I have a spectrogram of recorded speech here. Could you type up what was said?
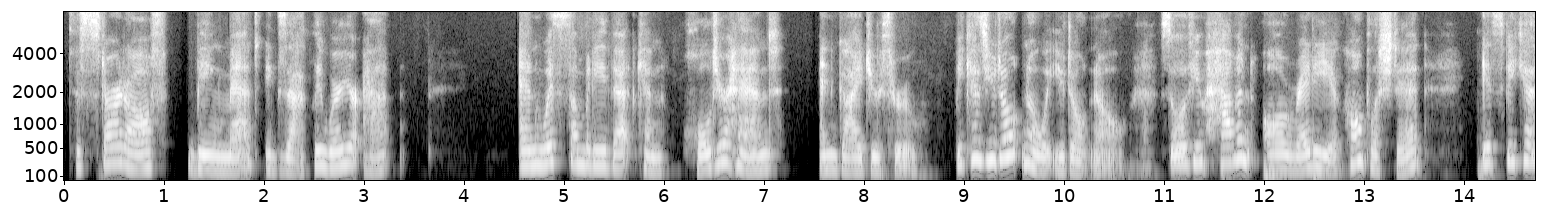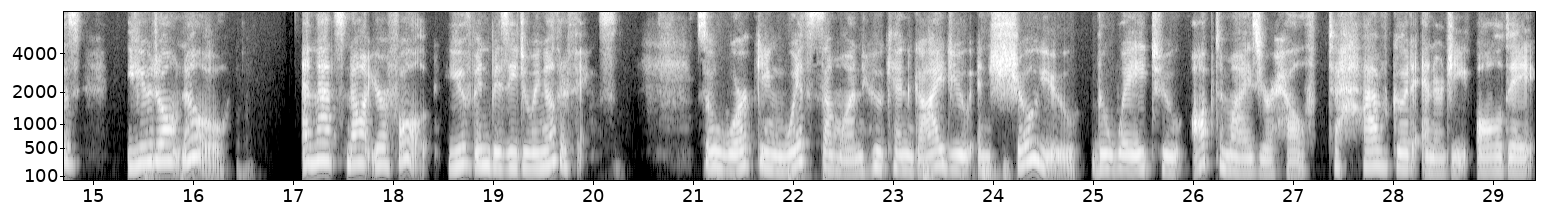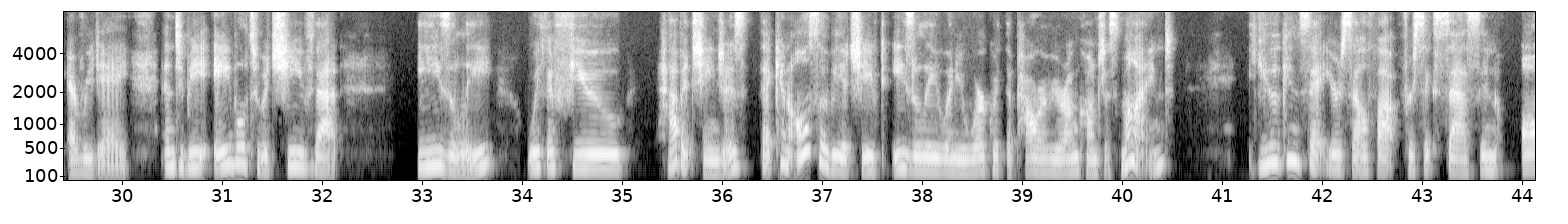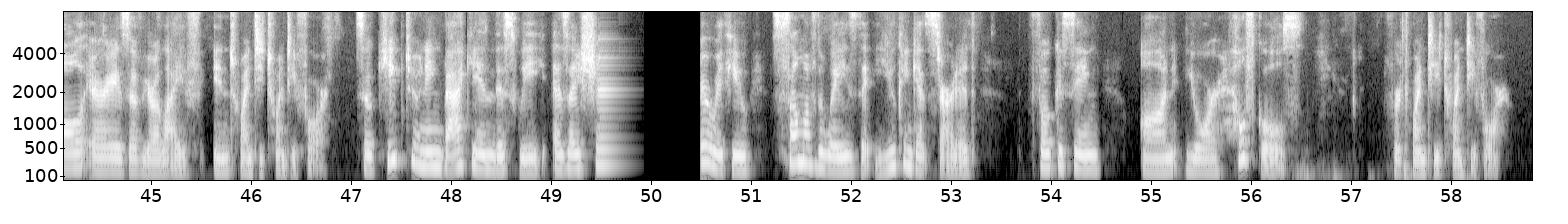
To start off being met exactly where you're at and with somebody that can hold your hand and guide you through because you don't know what you don't know. So if you haven't already accomplished it, it's because you don't know. And that's not your fault. You've been busy doing other things. So, working with someone who can guide you and show you the way to optimize your health, to have good energy all day, every day, and to be able to achieve that easily with a few habit changes that can also be achieved easily when you work with the power of your unconscious mind, you can set yourself up for success in all areas of your life in 2024. So keep tuning back in this week as I share with you some of the ways that you can get started focusing on your health goals for 2024.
